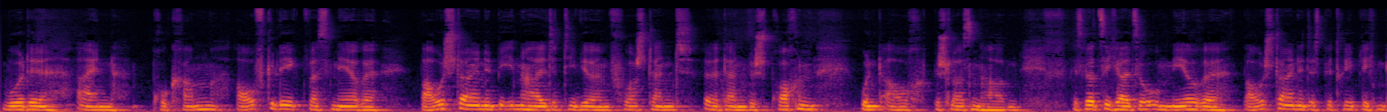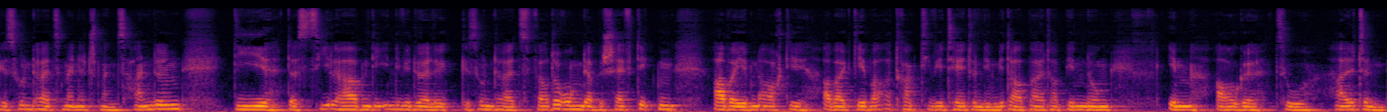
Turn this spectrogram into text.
wurde ein Programm aufgelegt, was mehrere Bausteine beinhaltet, die wir im Vorstand äh, dann besprochen und auch beschlossen haben. Es wird sich also um mehrere Bausteine des betrieblichen Gesundheitsmanagements handeln, die das Ziel haben, die individuelle Gesundheitsförderung der Beschäftigten, aber eben auch die Arbeitgeberattraktivität und die Mitarbeiterbindung im Auge zu halten.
